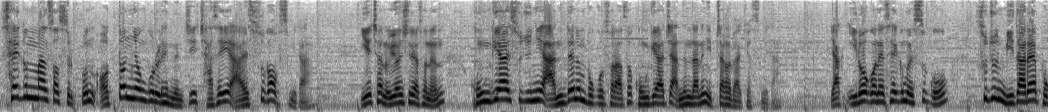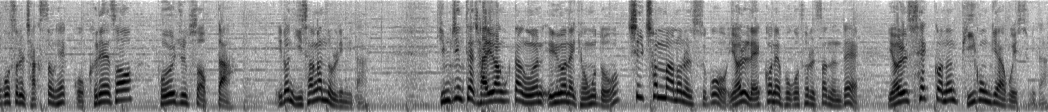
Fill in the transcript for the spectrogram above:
세금만 썼을 뿐 어떤 연구를 했는지 자세히 알 수가 없습니다. 이해찬 의원실에서는 공개할 수준이 안 되는 보고서라서 공개하지 않는다는 입장을 밝혔습니다. 약 1억 원의 세금을 쓰고 수준 미달의 보고서를 작성했고 그래서 보여줄 수 없다. 이런 이상한 논리입니다. 김진태 자유한국당 의원, 의원의 경우도 7천만 원을 쓰고 14건의 보고서를 썼는데 13건은 비공개하고 있습니다.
